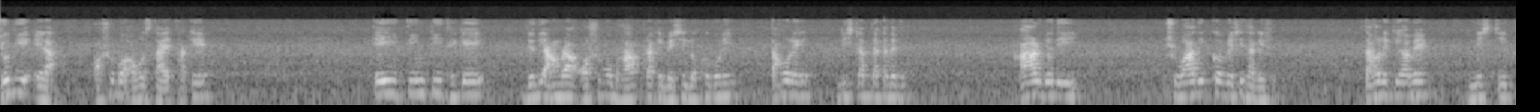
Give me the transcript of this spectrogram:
যদি এরা অশুভ অবস্থায় থাকে, এই তিনটি থেকে যদি আমরা অশুভ ভাবটাকে বেশি লক্ষ্য করি, তাহলে ডিস্টার্ব দেখা দেবে। আর যদি শুভাধিক্য বেশি থাকে, তাহলে কি হবে? নিশ্চিত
